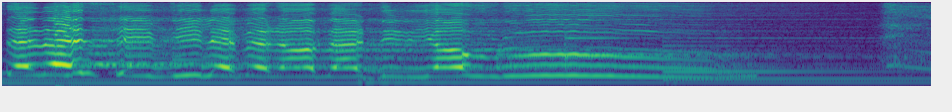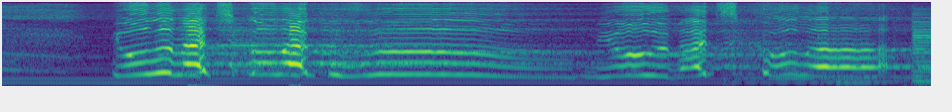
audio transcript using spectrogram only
Seven sevdiğiyle beraberdir yavrum. Yolun açık ola kuzum. Yolun açık ola.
